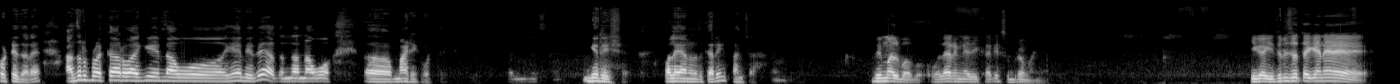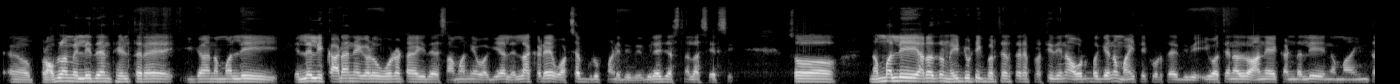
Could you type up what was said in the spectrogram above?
ಕೊಟ್ಟಿದ್ದಾರೆ. ಅದ್ರ ಪ್ರಕಾರವಾಗಿ ನಾವು ಏನಿದೆ, ಅದನ್ನು ನಾವು ಮಾಡಿಕೊಡ್ತೀವಿ ಗಿರೀಶ್. ವಲಯಾನಾಧಿಕಾರಿ ಪಂಚ. ವಿಮಲ್ ಬಾಬು ವಲಯಾರಣ್ಯಾಧಿಕಾರಿ ಸುಬ್ರಹ್ಮಣ್ಯ. ಈಗ ಇದ್ರ ಜೊತೆಗೇನೆ ಪ್ರಾಬ್ಲಮ್ ಎಲ್ಲಿದೆ ಅಂತ ಹೇಳ್ತಾರೆ, ಈಗ ನಮ್ಮಲ್ಲಿ ಎಲ್ಲೆಲ್ಲಿ ಕಾಡಾನೆಗಳು ಓಡಾಟ ಇದೆ ಸಾಮಾನ್ಯವಾಗಿ, ಅಲ್ಲೆಲ್ಲ ಕಡೆ ವಾಟ್ಸಪ್ ಗ್ರೂಪ್ ಮಾಡಿದ್ದೀವಿ ವಿಲೇಜರ್ಸ್ನೆಲ್ಲ ಸೇರಿಸಿ. ಸೊ ನಮ್ಮಲ್ಲಿ ಯಾರಾದರೂ ನೈಟ್ ಡ್ಯೂಟಿಗೆ ಬರ್ತಾ ಇರ್ತಾರೆ, ಪ್ರತಿದಿನ ಅವ್ರ ಬಗ್ಗೆನೂ ಮಾಹಿತಿ ಕೊಡ್ತಾ ಇದ್ದೀವಿ. ಇವತ್ತೇನಾದರೂ ಆನೆ ಕಂಡಲ್ಲಿ ನಮ್ಮ ಇಂಥ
